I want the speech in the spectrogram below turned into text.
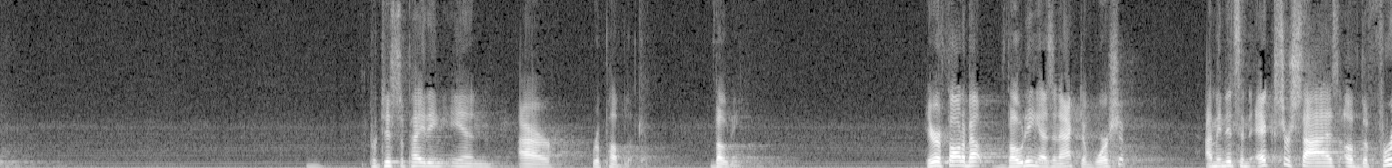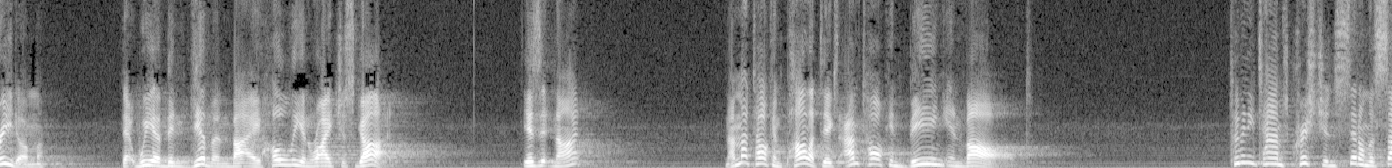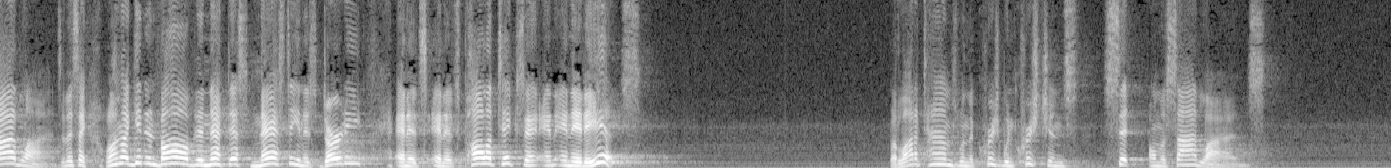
participating in our republic, voting. You ever thought about voting as an act of worship? I mean, it's an exercise of the freedom that we have been given by a holy and righteous God. Is it not? I'm not talking politics, I'm talking being involved. Too many times Christians sit on the sidelines and they say, Well, I'm not getting involved in that. That's nasty and it's dirty and it's, and it's politics, and, and, and it is. But a lot of times when, the, when Christians sit on the sidelines,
